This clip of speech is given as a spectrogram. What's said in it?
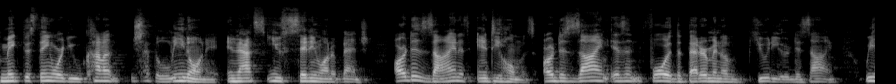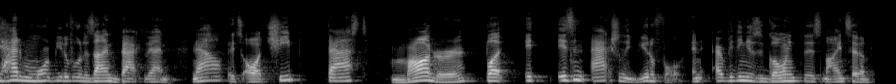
make this thing where you kind of just have to lean on it, and that's you sitting on a bench. Our design is anti-homeless. Our design isn't for the betterment of beauty or design. We had more beautiful designs back then. Now it's all cheap, fast, modern, but it isn't actually beautiful. And everything is going to this mindset of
